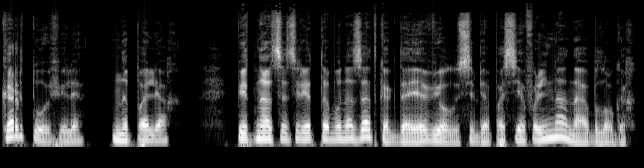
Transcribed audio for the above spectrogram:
картофеля на полях. Пятнадцать лет тому назад, когда я вел у себя посев льна на облогах,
